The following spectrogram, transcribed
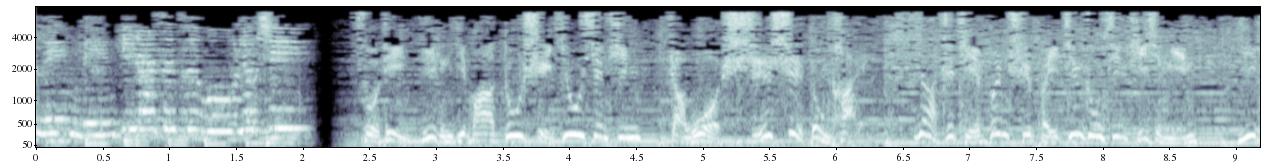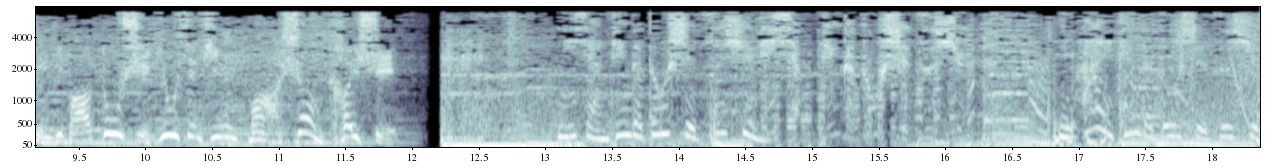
零零一二三四五六七。锁定一零一八都市优先听，掌握时事动态。亚之杰奔驰北京中心提醒您：一零一八都市优先听马上开始。你想听的都市资讯，你想听的都市资讯。你爱听的都市资讯，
